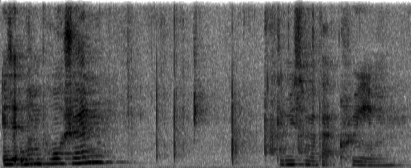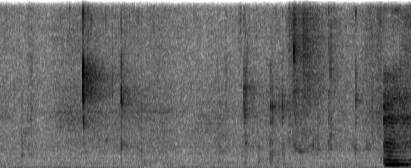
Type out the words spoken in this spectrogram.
Is it one portion? Give me some of that cream. Mm.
